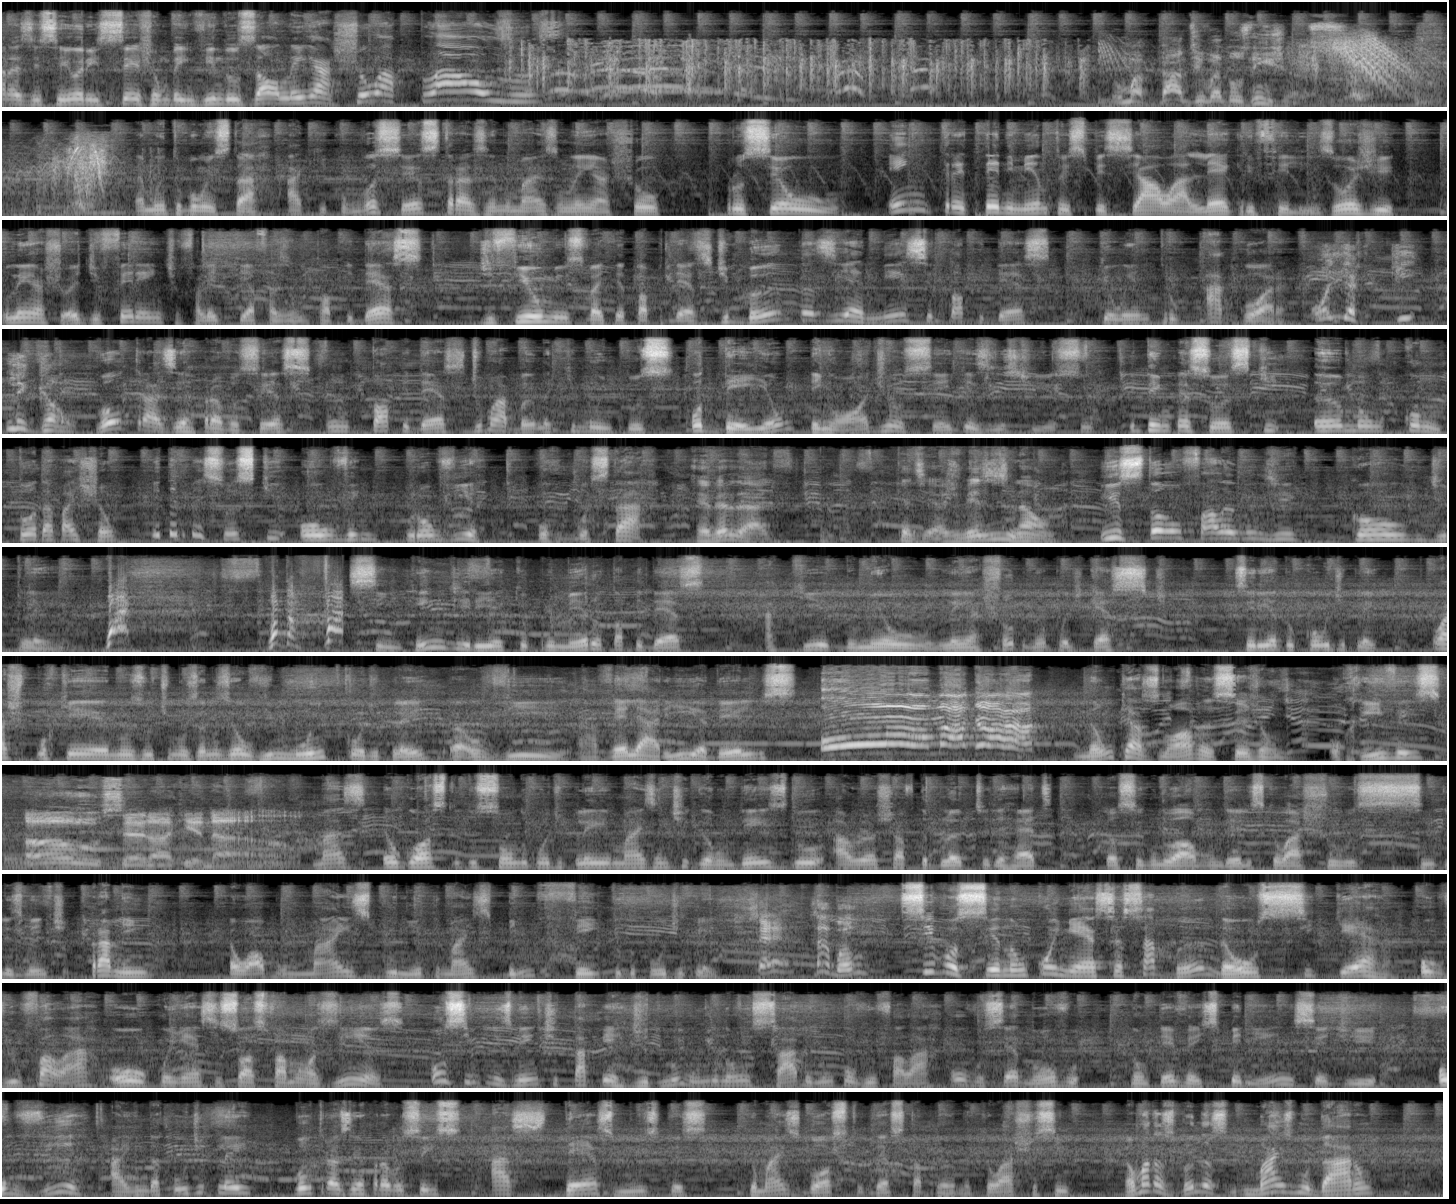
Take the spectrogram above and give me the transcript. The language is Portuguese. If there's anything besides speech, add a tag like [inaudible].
Senhoras e senhores, sejam bem-vindos ao Lenha Show. Aplausos! Uma dádiva dos ninjas. É muito bom estar aqui com vocês, trazendo mais um Lenha Show pro seu entretenimento especial, alegre e feliz. Hoje o Lenha Show é diferente, eu falei que ia fazer um top 10 de filmes, vai ter top 10 de bandas e é nesse top 10 que eu entro agora. Olha que legal! Vou trazer para vocês um top 10 de uma banda que muitos odeiam, tem ódio, eu sei que existe isso, e tem pessoas que amam com toda a paixão, e tem pessoas que ouvem por ouvir, por gostar. É verdade. Quer dizer, às vezes não. Estou falando de Coldplay. What? What the fuck? Sim, quem diria que o primeiro top 10 aqui do meu Lenha Show, do meu podcast, seria do Coldplay. Eu acho porque nos últimos anos eu ouvi muito Coldplay, eu ouvi a velharia deles. Oh my god! Não que as novas sejam horríveis. Ou será que não? Mas eu gosto do som do Coldplay mais antigão, desde o A Rush of the Blood to the Head, que é o segundo álbum deles que eu acho simplesmente, para mim, é o álbum mais bonito e mais bem feito do Coldplay. É, tá bom. Se você não conhece essa banda, ou sequer ouviu falar, ou conhece só as famosinhas, ou simplesmente tá perdido no mundo, não sabe, nunca ouviu falar, ou você é novo, não teve a experiência de ouvir ainda Coldplay, vou trazer para vocês as 10 músicas que eu mais gosto desta banda, que eu acho assim, é uma das bandas que mais mudaram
